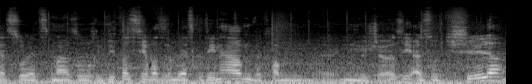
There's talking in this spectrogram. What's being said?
Das so jetzt mal so Revue passiere, was wir jetzt gesehen haben. Wir kommen äh, in New Jersey, also die Schilder,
